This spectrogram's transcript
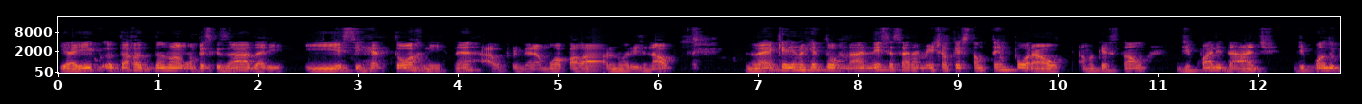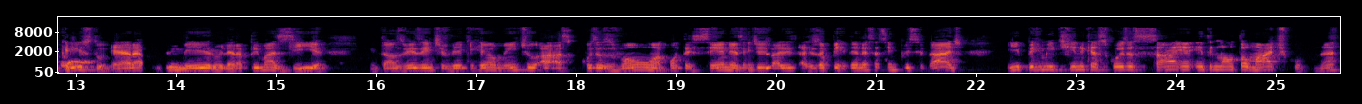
E aí eu estava dando uma pesquisada, Ari, e esse retorne, né, ao primeiro amor, a palavra no original, não é querendo retornar necessariamente a uma questão temporal, é uma questão de qualidade, de quando Cristo era o primeiro, ele era a primazia. Então, às vezes, a gente vê que realmente as coisas vão acontecendo e a gente às vezes vai perdendo essa simplicidade e permitindo que as coisas saiam, entrem no automático, né?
